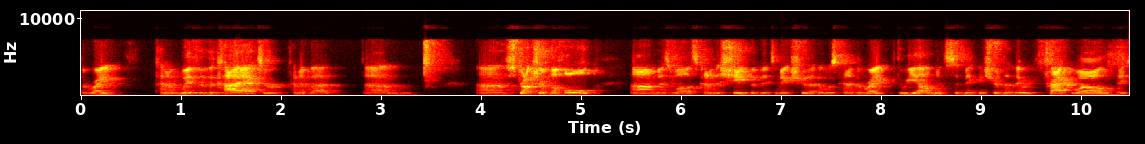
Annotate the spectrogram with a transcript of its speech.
the right kind of width of the kayaks or kind of a um, uh, structure of the hull um, as well as kind of the shape of it to make sure that it was kind of the right three elements of making sure that they were tracked well, they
